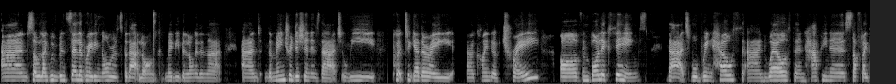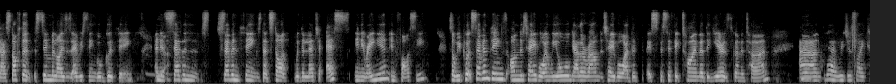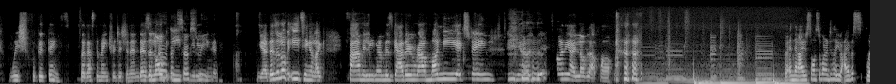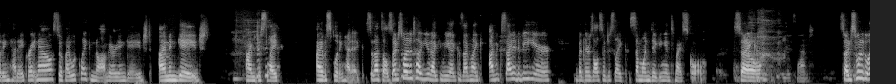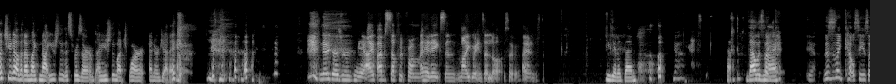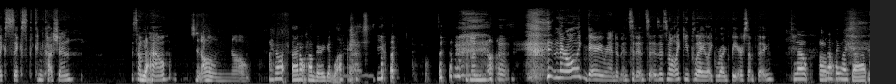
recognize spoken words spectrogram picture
and so like we've been celebrating Nowruz for that long, maybe even longer than that. And the main tradition is that we put together a, a kind of tray of symbolic things that will bring health and wealth and happiness, stuff like that, stuff that symbolizes every single good thing. And yeah. it's seven seven things that start with the letter S in Iranian in Farsi. So we put seven things on the table and we all gather around the table at the, a specific time that the year is going to turn. And yeah. yeah, we just like wish for good things. So that's the main tradition. And there's a lot oh, of eating. So sweet. And, yeah, there's a lot of eating and like family members gathering around, money exchange. You know, it's funny. I love that part. and then I just also want to tell you, I have a splitting headache right now. So if I look like not very engaged, I'm engaged. I'm just like, I have a splitting headache. So that's all. So I just wanted to tell you that, Camilla, because I'm like, I'm excited to be here, but there's also just like someone digging into my skull. So, so I just wanted to let you know that I'm like not usually this reserved. I'm usually much more energetic. no judgment here. I've, I've suffered from headaches and migraines a lot, so I understand. You get it then. yeah. yeah. That was my. Like, yeah, this is like Kelsey's like sixth concussion. Somehow. Yeah. Oh no. I don't. I don't have very good luck. yeah. oh, no. Uh, and they're all like very random incidences. It's not like you play like rugby or something. Nope, oh. nothing like that.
